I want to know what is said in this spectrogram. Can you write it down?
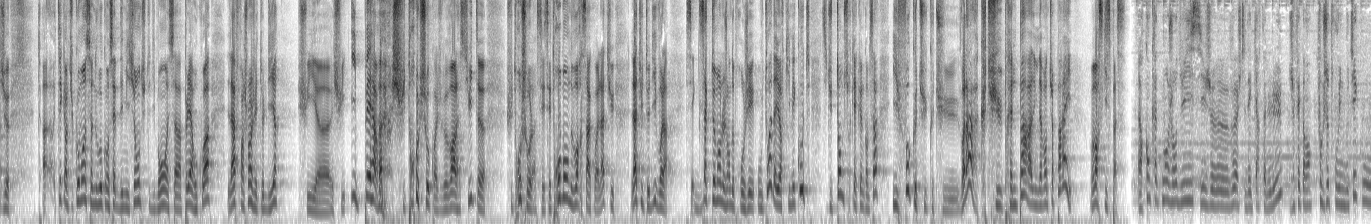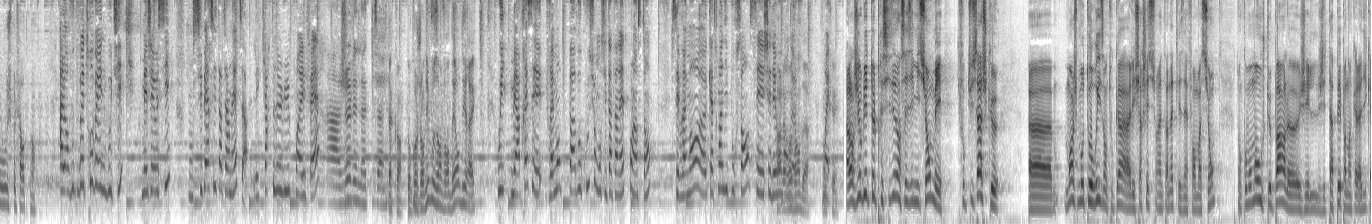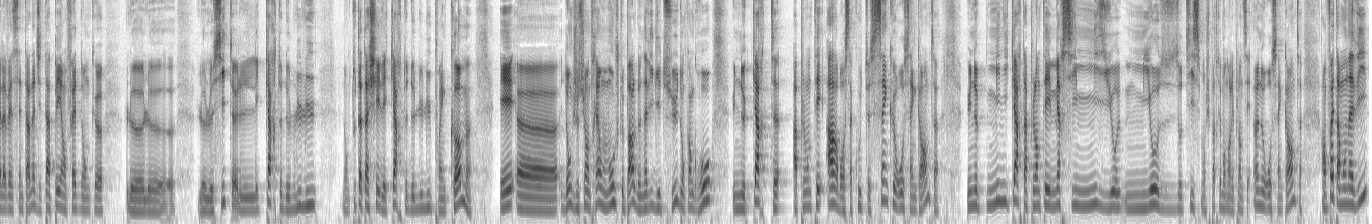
Ah, Tu sais, quand tu commences un nouveau concept d'émission, tu te dis, bon, ça va plaire ou quoi. Là, franchement, je vais te le dire, je suis, euh, je suis hyper... je suis trop chaud, quoi. Je veux voir la suite. euh, je suis trop chaud, là. C'est trop bon de voir ça, quoi. Là, tu, là, tu te dis, voilà, c'est exactement le genre de projet. Ou toi, d'ailleurs, qui m'écoute, si tu tombes sur quelqu'un comme ça, il faut que tu, que tu, voilà, que tu prennes part à une aventure pareille. On va voir ce qui se passe. Alors concrètement aujourd'hui, si je veux acheter des cartes à Lulu, je fais comment? Faut que je trouve une boutique ou je peux le faire autrement? Alors vous pouvez trouver une boutique, mais j'ai aussi mon super site internet, lescartesdelulu.fr. Ah, je le note. D'accord. Donc aujourd'hui, vous en vendez en direct. Oui, mais après c'est vraiment pas beaucoup sur mon site internet pour l'instant. C'est vraiment euh, 90% c'est chez des Par les revendeurs. revendeurs. Ouais. Ok. Alors j'ai oublié de te le préciser dans ces émissions, mais il faut que tu saches que euh, moi je m'autorise en tout cas à aller chercher sur Internet les informations. Donc au moment où je te parle, euh, j'ai j'ai tapé pendant qu'elle a dit qu'elle avait cet Internet, j'ai tapé en fait donc euh, le, le, le, site, les cartes de Lulu, donc tout attaché, les cartes de lulu.com. Et euh, donc je suis en train au moment où je te parle de naviguer dessus. Donc en gros, une carte à planter arbre, ça coûte 5,50 euros. Une mini carte à planter Merci Misio- Myosotis, bon, je suis pas très bon dans les plantes, c'est 1,50€. En fait, à mon avis,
